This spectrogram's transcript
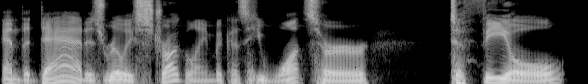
and the dad is really struggling because he wants her to feel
